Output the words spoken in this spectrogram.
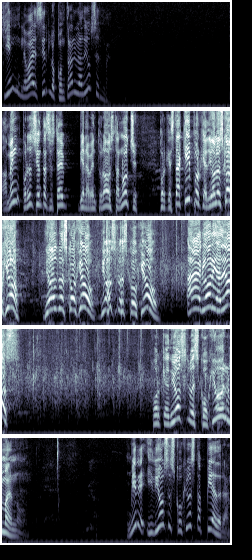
¿quién le va a decir lo contrario a Dios, hermano? Amén. Por eso siéntase usted bienaventurado esta noche. Porque está aquí, porque Dios lo escogió. Dios lo escogió, Dios lo escogió. Ah, gloria a Dios. Porque Dios lo escogió, hermano. Mire, y Dios escogió esta piedra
